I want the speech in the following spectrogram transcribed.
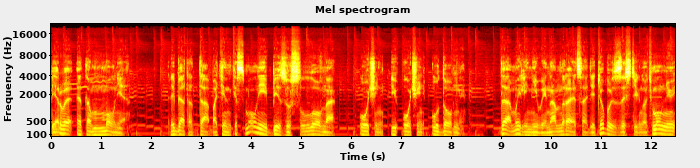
Первое – это молния. Ребята, да, ботинки с молнией, безусловно, очень и очень удобны. Да, мы ленивые, нам нравится одеть обувь, застегнуть молнию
